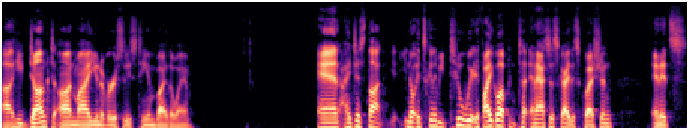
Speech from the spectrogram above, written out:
Uh, he dunked on my university's team, by the way. And I just thought, you know, it's going to be too weird if I go up and, t- and ask this guy this question, and it's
